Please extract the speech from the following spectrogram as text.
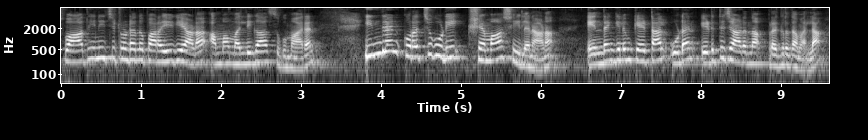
സ്വാധീനിച്ചിട്ടുണ്ടെന്ന് പറയുകയാണ് അമ്മ മല്ലിക സുകുമാരൻ. ഇന്ദ്രൻ കുറച്ചുകൂടി ക്ഷമാശീലനാണ്. എന്തെങ്കിലും കേട്ടാൽ ഉടൻ എടുത്തു ചാടുന്ന പ്രകൃതമല്ല.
